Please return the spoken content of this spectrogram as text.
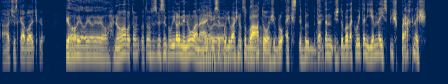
A česká vlaječka. Jo, jo, jo, jo. No a o tom, o tom jsme si povídali minule, ne? Jo, že když se podíváš jo, na to bláto, že, bylo ex, byl, ten, ten, že to byl takový ten jemný spíš prach než,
